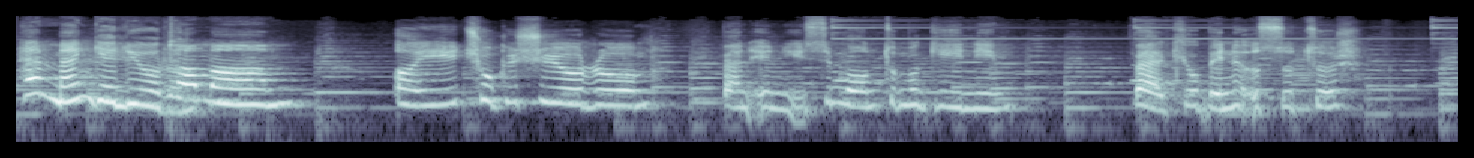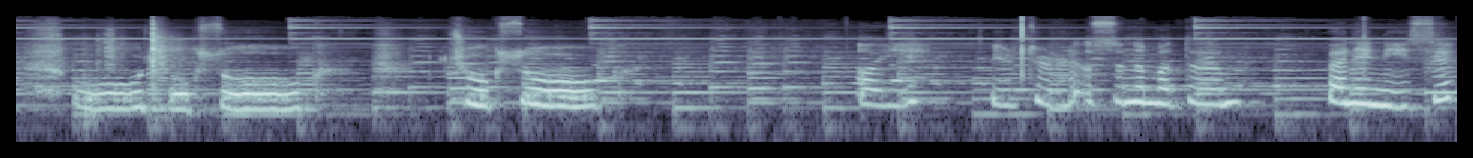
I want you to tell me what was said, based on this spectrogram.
hemen geliyorum. Tamam. Ay çok üşüyorum. Ben en iyisi montumu giyineyim. Belki o beni ısıtır. Oo, çok soğuk. Çok soğuk. Ay bir türlü ısınamadım. Ben en iyisi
